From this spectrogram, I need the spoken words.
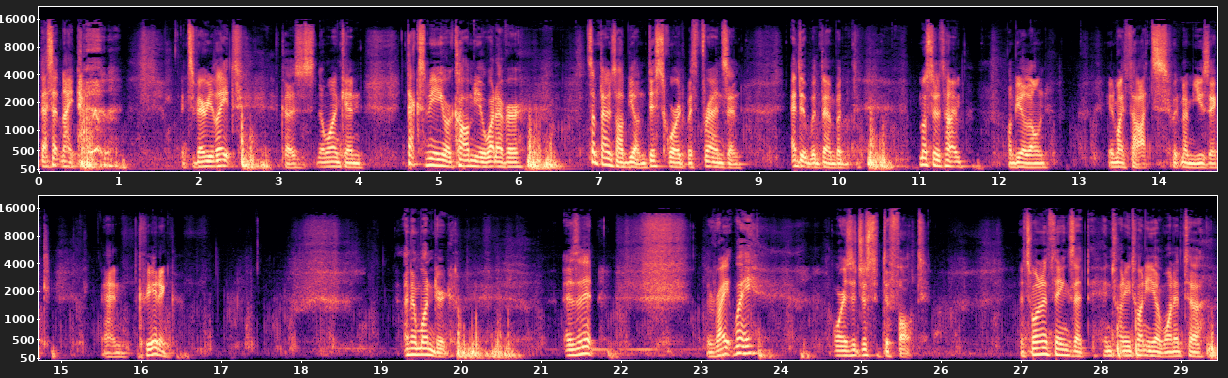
that's at night. it's very late because no one can text me or call me or whatever. Sometimes I'll be on Discord with friends and edit with them, but most of the time I'll be alone in my thoughts with my music and creating. And I wondered is it the right way or is it just a default? It's one of the things that in 2020 I wanted to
